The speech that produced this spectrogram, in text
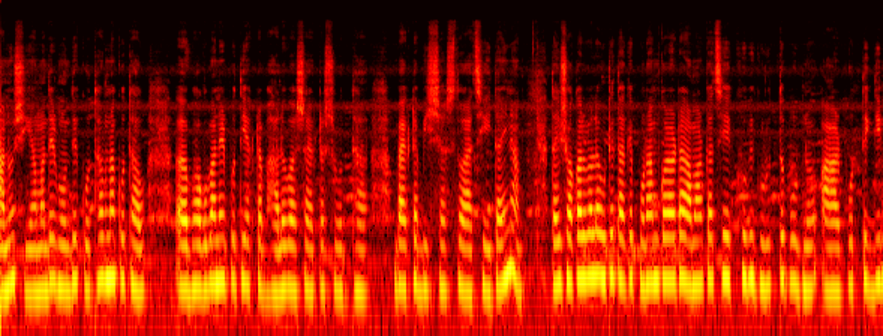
মানুষই আমাদের মধ্যে কোথাও না কোথাও ভগবানের প্রতি একটা ভালোবাসা, একটা শ্রদ্ধা বা একটা বিশ্বাস তো আছেই, তাই না? তাই সকালবেলা উঠে তাকে প্রণাম করাটা আমার কাছে খুবই গুরুত্বপূর্ণ। আর প্রত্যেক দিন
